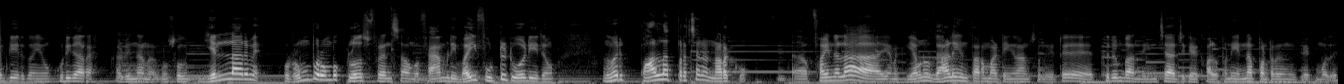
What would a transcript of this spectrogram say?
எப்படி இருக்கும் இவன் குடிகாரன் அப்படின்னு தான் இருக்கும். ஸோ எல்லாருமே ரொம்ப ரொம்ப க்ளோஸ் ஃப்ரெண்ட்ஸ் அவங்க ஃபேமிலி ஒய்ஃப் விட்டுட்டு ஓடிடும். அந்த மாதிரி பல பிரச்சனை நடக்கும். ஃபைனலாக எனக்கு எவனும் வேலையும் தர மாட்டேங்கிறான்னு சொல்லிட்டு திரும்ப அந்த இன்சார்ஜுக்கே கால் பண்ணி என்ன பண்ணுறதுன்னு கேட்கும்போது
